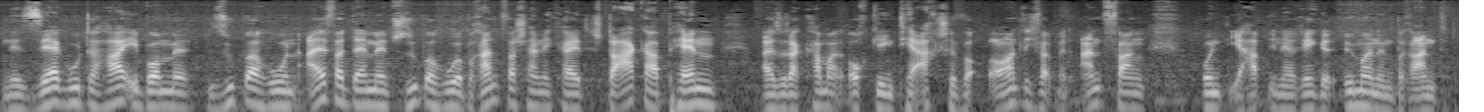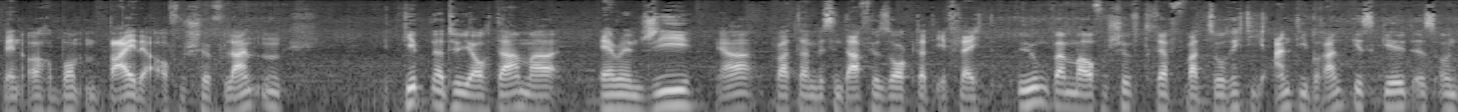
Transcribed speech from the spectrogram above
eine sehr gute HE-Bombe, super hohen Alpha-Damage, super hohe Brandwahrscheinlichkeit, starker Pen. Also da kann man auch gegen T8-Schiffe ordentlich was mit anfangen. Und ihr habt in der Regel immer einen Brand, wenn eure Bomben beide auf dem Schiff landen. Es gibt natürlich auch da mal RNG, ja, was da ein bisschen dafür sorgt, dass ihr vielleicht irgendwann mal auf ein Schiff trefft, was so richtig anti-Brand geskillt ist und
